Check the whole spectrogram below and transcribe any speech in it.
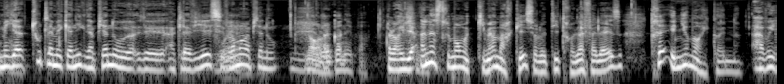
mais il y a toute la mécanique d'un piano, un clavier, c'est vraiment un piano. Non, je ne connais pas. Alors il y a un instrument qui m'a marqué sur le titre La Falaise, très Ennio Morricone. Ah oui.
